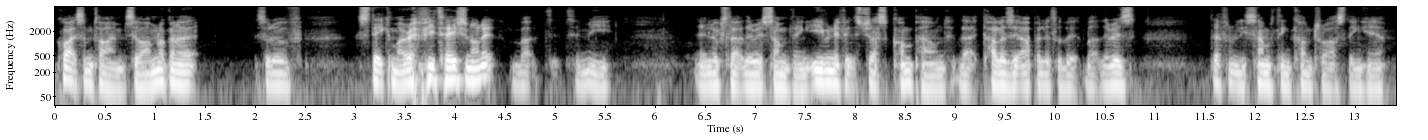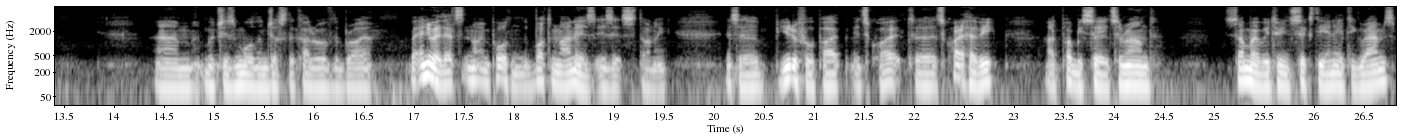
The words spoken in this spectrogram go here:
quite some time. So I'm not going to sort of stake my reputation on it, but to me, it looks like there is something, even if it's just compound, that colours it up a little bit, but there is definitely something contrasting here, um, which is more than just the colour of the briar. But anyway, that's not important. The bottom line is, is it's stunning. It's a beautiful pipe. It's quite, uh, it's quite heavy. I'd probably say it's around somewhere between 60 and 80 grams.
